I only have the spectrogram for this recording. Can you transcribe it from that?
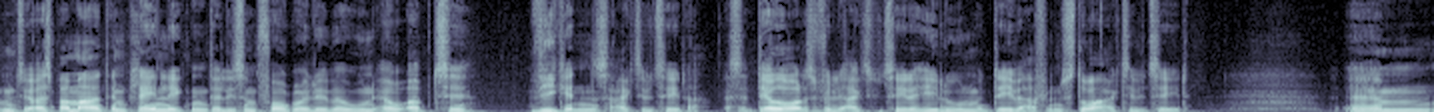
Men det er også bare meget den planlægning, der ligesom foregår i løbet af ugen, er jo op til weekendens aktiviteter. Altså derudover er der selvfølgelig aktiviteter hele ugen, men det er i hvert fald en stor aktivitet. Øhm,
